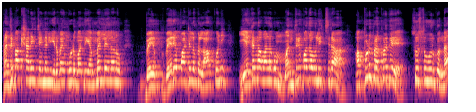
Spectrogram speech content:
ప్రతిపక్షానికి చెందిన ఇరవై మూడు మంది ఎమ్మెల్యేలను వే- వేరే పార్టీలకు లాక్కొని ఏకంగా వాళ్ళకు మంత్రి పదవులు ఇచ్చినా అప్పుడు ప్రకృతి చూస్తూ ఊరుకుందా?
